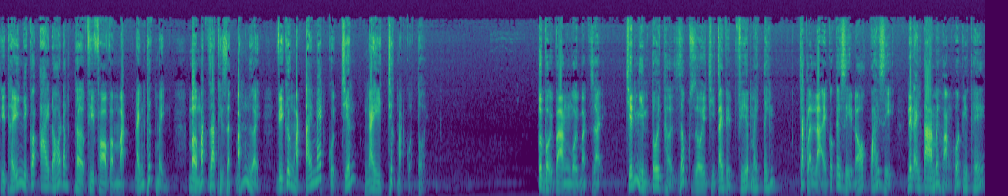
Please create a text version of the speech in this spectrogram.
thì thấy như có ai đó đang thở phì phò vào mặt đánh thức mình. Mở mắt ra thì giật bắn người vì gương mặt tái mét của Chiến ngay trước mặt của tôi. Tôi vội vàng ngồi bật dậy, Chiến nhìn tôi thở dốc rồi chỉ tay về phía máy tính. Chắc là lại có cái gì đó quái dị nên anh ta mới hoảng hốt như thế,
